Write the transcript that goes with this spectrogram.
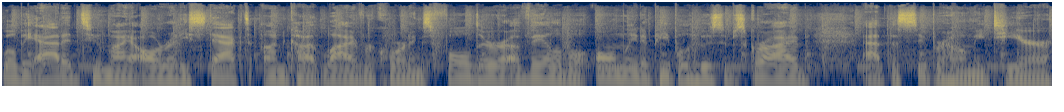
will be added to my already stacked uncut live recordings folder, available only to people who subscribe at the Super Homie tier.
